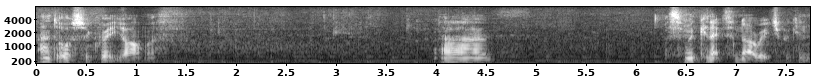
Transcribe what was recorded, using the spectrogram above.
And also Great Yarmouth. Um, so we connect to Norwich, we can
